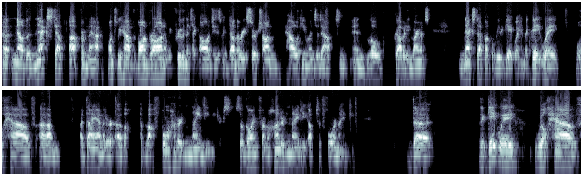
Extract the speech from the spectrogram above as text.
Uh, now, the next step up from that, once we have the Von Braun and we've proven the technologies, we've done the research on how humans adapt in, in low gravity environments, next step up will be the gateway. And the gateway will have um, a diameter of about 490 meters. So going from 190 up to 490. The, the gateway will have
